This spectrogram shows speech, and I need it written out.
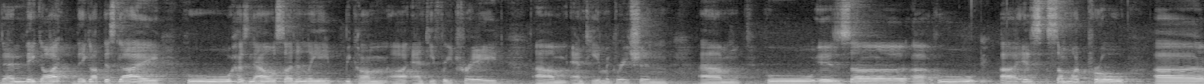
then they got they got this guy who has now suddenly become uh, anti-free trade, um, anti-immigration, um, who is uh, uh, who uh, is somewhat pro uh,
